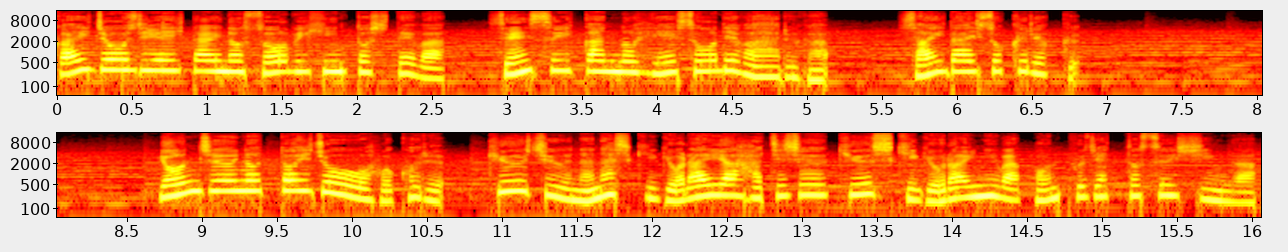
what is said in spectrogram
海上自衛隊の装備品としては、潜水艦の並走ではあるが、最大速力40ノット以上を誇る97式魚雷や89式魚雷にはポンプジェット推進が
